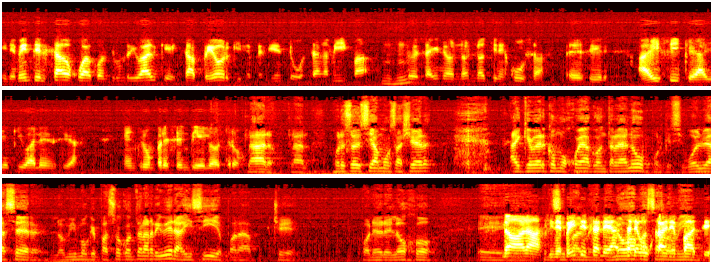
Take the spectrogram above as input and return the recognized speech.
Independiente el sábado juega contra un rival que está peor que Independiente o está en la misma, entonces ahí no, no, no tiene excusa. Es decir, ahí sí que hay equivalencias entre un presente y el otro. Claro, claro. Por eso decíamos ayer, hay que ver cómo juega contra Lanús, porque si vuelve a hacer lo mismo que pasó contra Rivera, ahí sí es para, che, poner el ojo. eh, no, no, si Independiente sale, principalmente. No sale a buscar empate,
